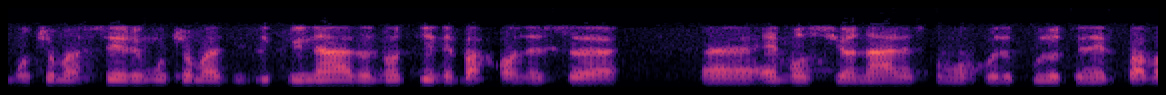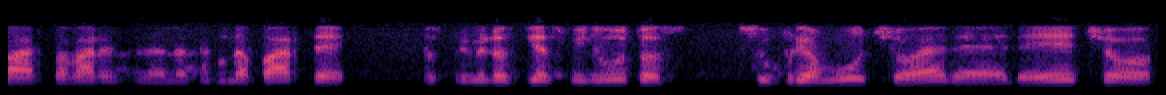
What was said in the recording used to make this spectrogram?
mucho más serio, mucho más disciplinado, no tiene bajones eh, eh, emocionales como pudo, pudo tener Pavar. Pavar en la segunda parte, los primeros 10 minutos, sufrió mucho. eh. De, hecho,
